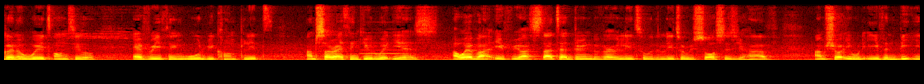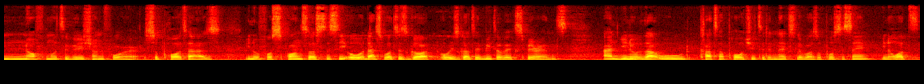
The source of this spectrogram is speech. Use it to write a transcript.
to wait until everything would be complete, I'm sorry, I think you'd wait years. However, if you have started doing the very little with the little resources you have, I'm sure it would even be enough motivation for supporters, you know, for sponsors to see, oh, that's what he's got. Oh, he's got a bit of experience. And, you know, that would catapult you to the next level as opposed to saying, you know what,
